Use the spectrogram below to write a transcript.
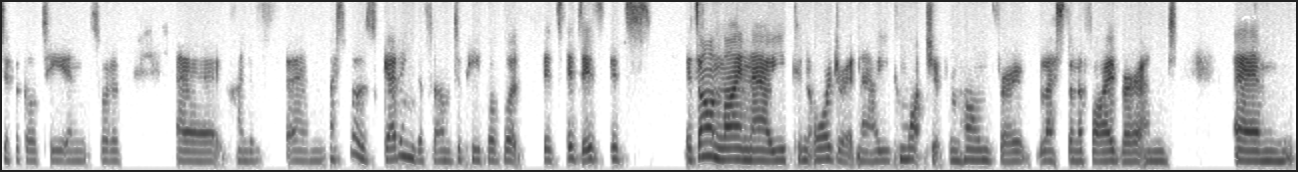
difficulty in sort of uh, kind of um, I suppose getting the film to people, but it's it's it's it's it's online now. You can order it now. You can watch it from home for less than a fiver, and um,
